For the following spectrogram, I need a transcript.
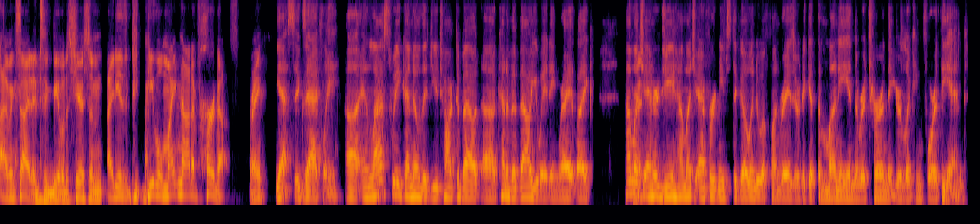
I'm excited to be able to share some ideas that pe- people might not have heard of. Right? Yes, exactly. Uh, and last week, I know that you talked about uh, kind of evaluating, right? Like how much right. energy, how much effort needs to go into a fundraiser to get the money and the return that you're looking for at the end,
